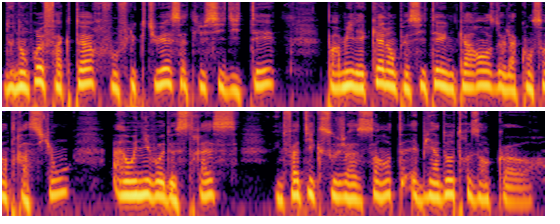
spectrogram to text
De nombreux facteurs font fluctuer cette lucidité, parmi lesquels on peut citer une carence de la concentration, un haut niveau de stress, une fatigue sous-jacente et bien d'autres encore.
